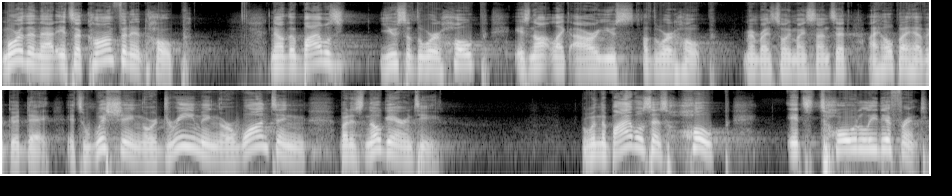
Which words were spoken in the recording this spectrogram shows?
More than that, it's a confident hope. Now, the Bible's use of the word hope is not like our use of the word hope. Remember, I told you my son said, I hope I have a good day. It's wishing or dreaming or wanting, but it's no guarantee. When the Bible says hope, it's totally different.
